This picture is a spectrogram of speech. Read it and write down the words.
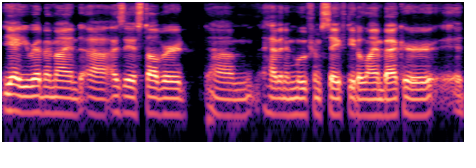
Yeah, you read my mind. Uh, Isaiah Stalbird um, having him move from safety to linebacker. It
